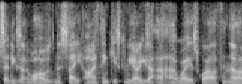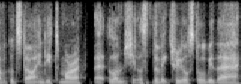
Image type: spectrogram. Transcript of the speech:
said exactly what I was going to say. I think it's going to go exactly that, way as well. I think they'll have a good start India tomorrow. At lunch, the victory will still be there.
